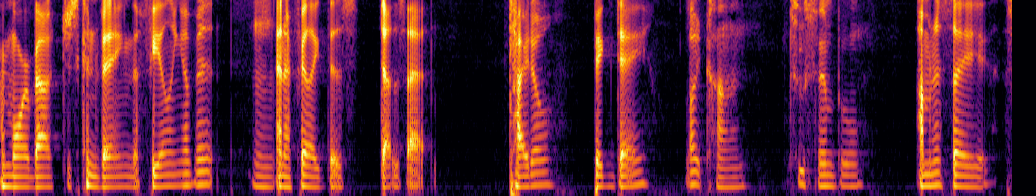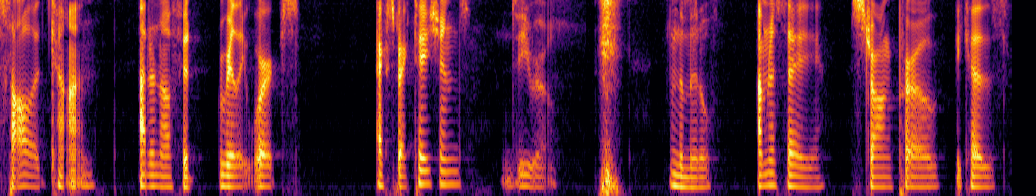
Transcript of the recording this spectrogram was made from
are more about just conveying the feeling of it. Mm. And I feel like this does that. Title, Big Day. like con. Too simple. I'm going to say solid con. I don't know if it really works. Expectations. Zero. In the middle. I'm going to say strong pro because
